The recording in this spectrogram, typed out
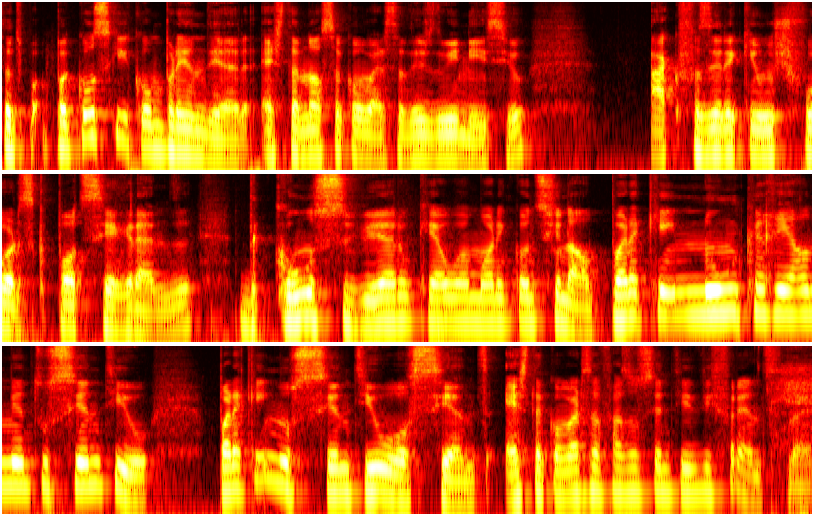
Portanto, pa- para conseguir compreender esta nossa conversa desde o início, há que fazer aqui um esforço que pode ser grande de conceber o que é o amor incondicional para quem nunca realmente o sentiu. Para quem o sentiu ou sente, esta conversa faz um sentido diferente, não é?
